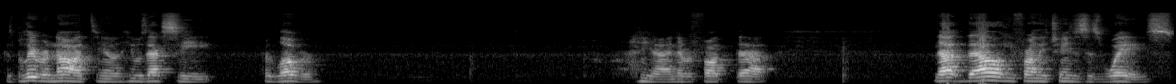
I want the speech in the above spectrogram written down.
Because believe it or not, you know, he was actually her lover. yeah, I never thought that. Now, now he finally changes his ways.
